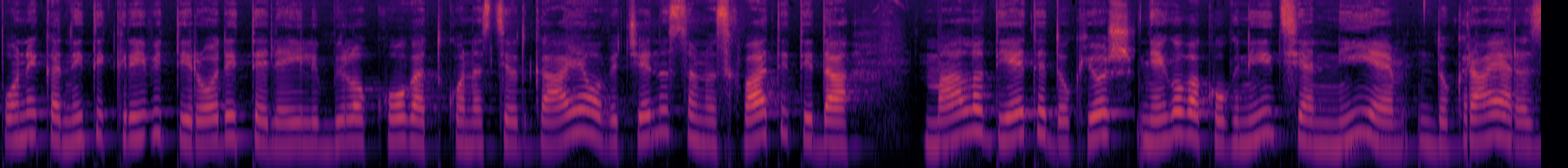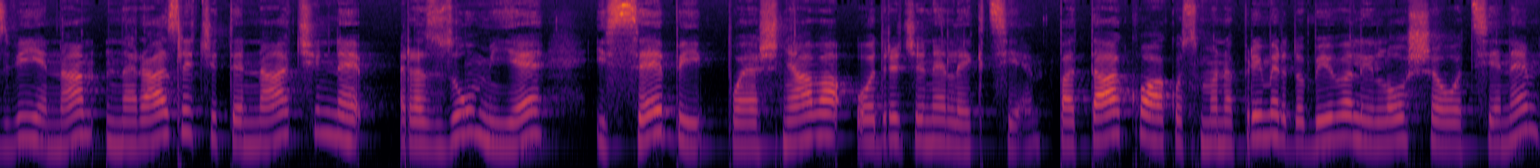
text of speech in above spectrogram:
ponekad niti kriviti roditelje ili bilo koga tko nas je odgajao, već jednostavno shvatiti da Malo dijete dok još njegova kognicija nije do kraja razvijena na različite načine razumije i sebi pojašnjava određene lekcije. Pa tako ako smo na primjer dobivali loše ocjene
